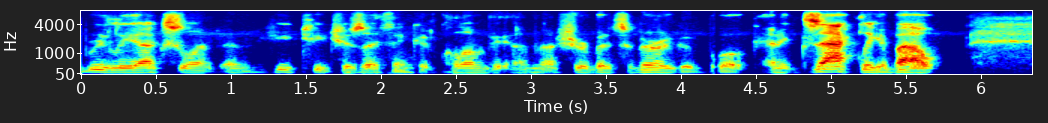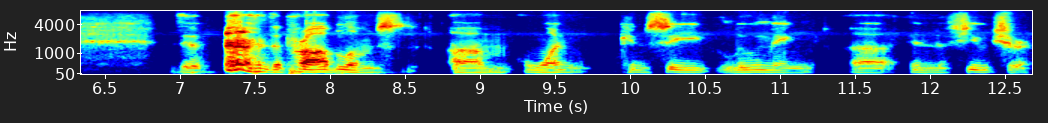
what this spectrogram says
really excellent, and he teaches, I think, at Columbia. I'm not sure, but it's a very good book, and exactly about the the problems um, one can see looming uh, in the future.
